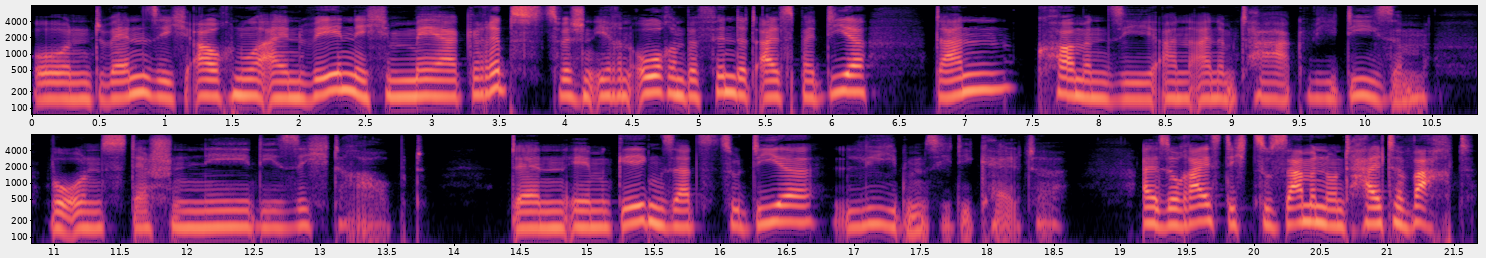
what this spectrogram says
Und wenn sich auch nur ein wenig mehr Grips zwischen ihren Ohren befindet als bei dir, dann kommen sie an einem Tag wie diesem, wo uns der Schnee die Sicht raubt. Denn im Gegensatz zu dir lieben sie die Kälte. Also reiß dich zusammen und halte Wacht.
